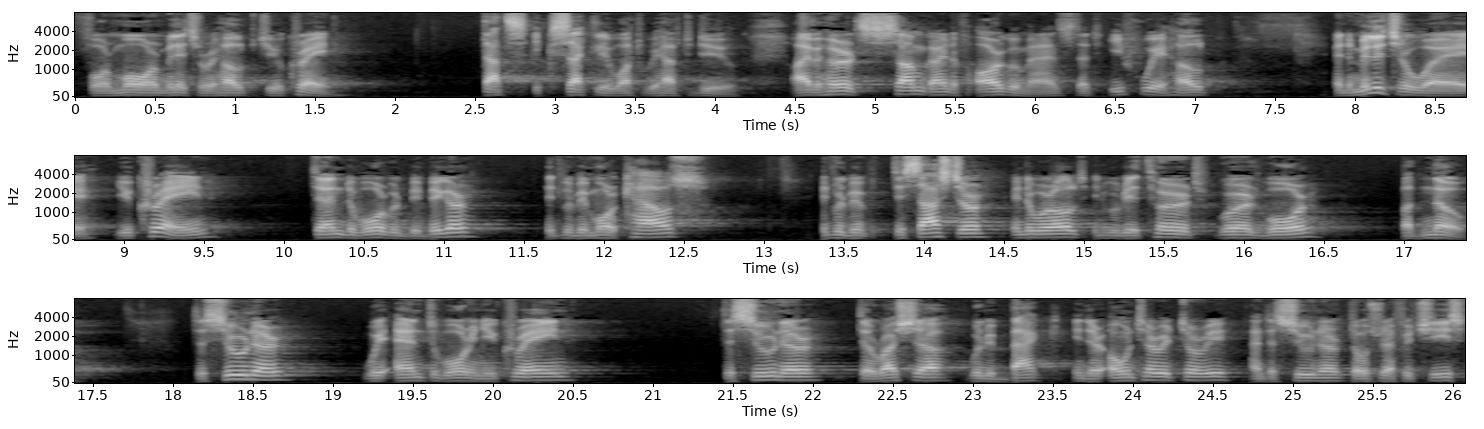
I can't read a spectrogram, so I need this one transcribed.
for more military help to Ukraine, that's exactly what we have to do. I've heard some kind of arguments that if we help in a military way Ukraine, then the war will be bigger, it will be more chaos, it will be disaster in the world, it will be a third world war. But no. The sooner we end the war in Ukraine, the sooner the Russia will be back in their own territory, and the sooner those refugees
